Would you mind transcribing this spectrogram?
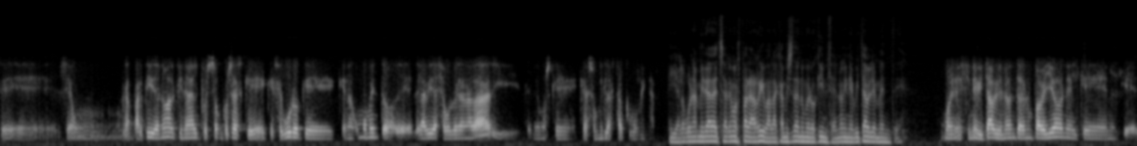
eh, sea un gran partido no al final pues son cosas que, que seguro que, que, en algún momento de, la vida se volverán a dar y tendremos que, que asumirlas tal como vengan. Y alguna mirada echaremos para arriba la camiseta número 15 no inevitablemente. Bueno es inevitable no entrar en un pabellón en el que en el que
